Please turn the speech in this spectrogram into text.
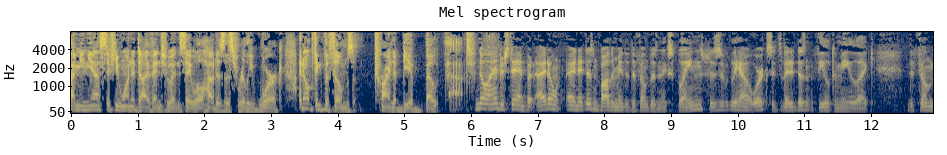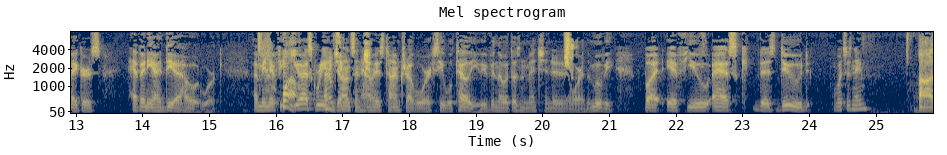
I mean, yes, if you want to dive into it and say, well, how does this really work? I don't think the film's trying to be about that. No, I understand, but I don't, and it doesn't bother me that the film doesn't explain specifically how it works. It's that it doesn't feel to me like the filmmakers have any idea how it would work. I mean, if you, Well, you ask Rian don't think- Johnson how his time travel works, he will tell you, even though it doesn't mention it anywhere in the movie. But if you ask this dude, what's his name? Uh,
